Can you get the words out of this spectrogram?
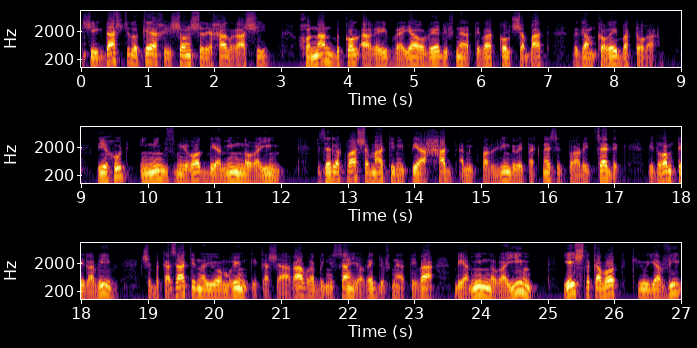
שהקדשתי לוקח ראשון של היכל רש"י, חונן בכל ערי והיה עובר לפני התיבה כל שבת וגם קורא בתורה. בייחוד עינים זמירות בימים נוראים, וזה לא כבר שמעתי מפי אחד המתפללים בבית הכנסת פועלי צדק בדרום תל אביב, שבקזטין היו אומרים כי כאשר הרב רבי ניסן יורד לפני התיבה בימים נוראים, יש לקוות כי הוא יביא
